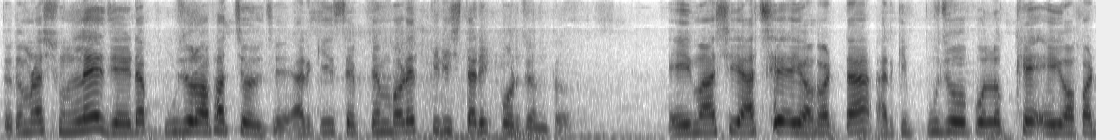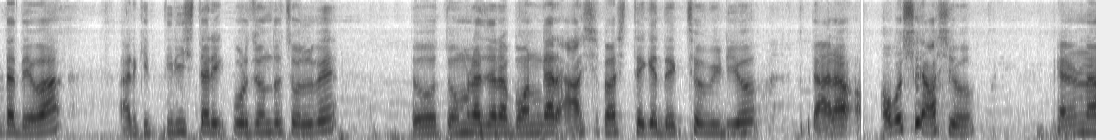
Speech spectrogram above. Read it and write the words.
তো তোমরা শুনলে যে এটা পুজোর অফার চলছে আর কি সেপ্টেম্বরের তিরিশ তারিখ পর্যন্ত। এই মাসই আছে এই অফারটা আর কি পুজো উপলক্ষে এই অফারটা দেওয়া। আর কি তিরিশ তারিখ পর্যন্ত চলবে। তো তোমরা যারা বনগার আশপাশ থেকে দেখছ ভিডিও তারা অবশ্যই আসো। কেননা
